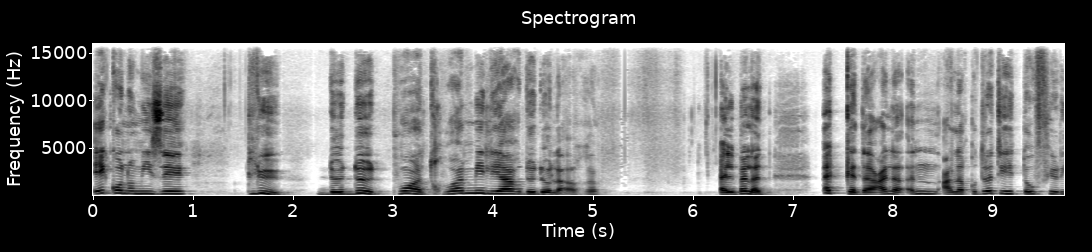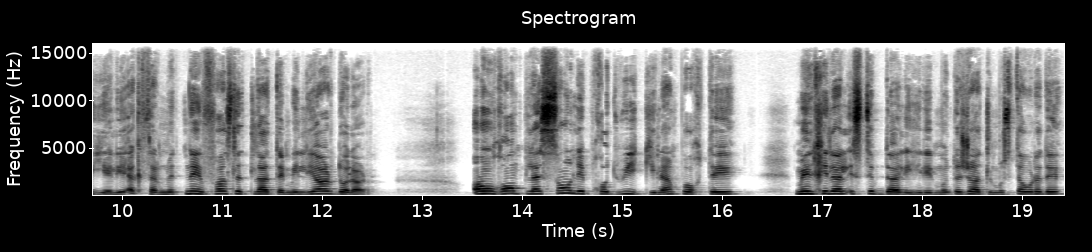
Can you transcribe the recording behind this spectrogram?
économisé plus de 2.3 milliards de dollars البلد أكد على أن على قدرته التوفيرية لأكثر من 2.3 مليار دولار en remplaçant les produits qu'il importait من خلال استبداله للمنتجات المستوردة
